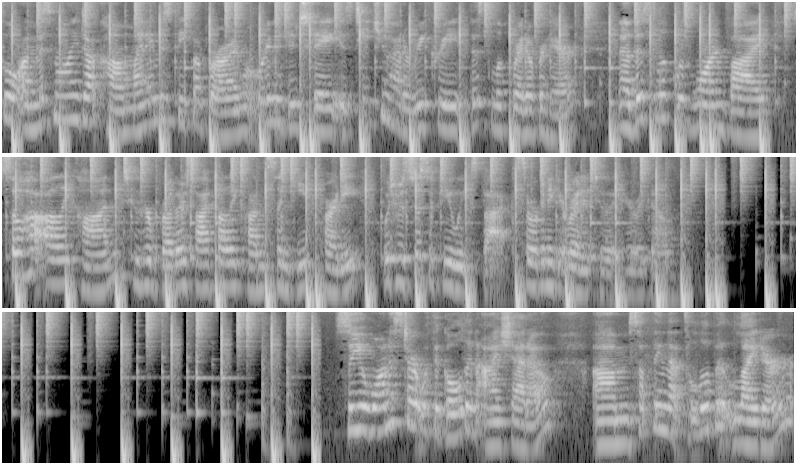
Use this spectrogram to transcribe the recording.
School on MissMalini.com. My name is Deepa Berar and what we're going to do today is teach you how to recreate this look right over here. Now this look was worn by Soha Ali Khan to her brother Saif Ali Khan's Sangeet party, which was just a few weeks back. So we're going to get right into it. Here we go. So you'll want to start with a golden eyeshadow, um, something that's a little bit lighter,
